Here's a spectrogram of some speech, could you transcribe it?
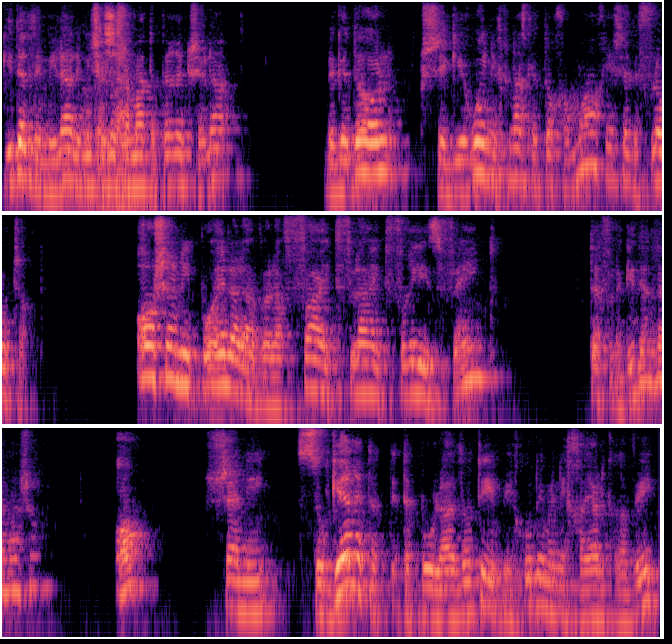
אגיד על זה מילה למי שלא. שמע את הפרק שלה. בגדול, כשגירוי נכנס לתוך המוח, יש איזה flow chart. או שאני פועל עליו, על ה-fight, flight, freeze, faint, תכף נגיד על זה משהו, או שאני סוגר את, את הפעולה הזאת, בייחוד אם אני חייל קרבי,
